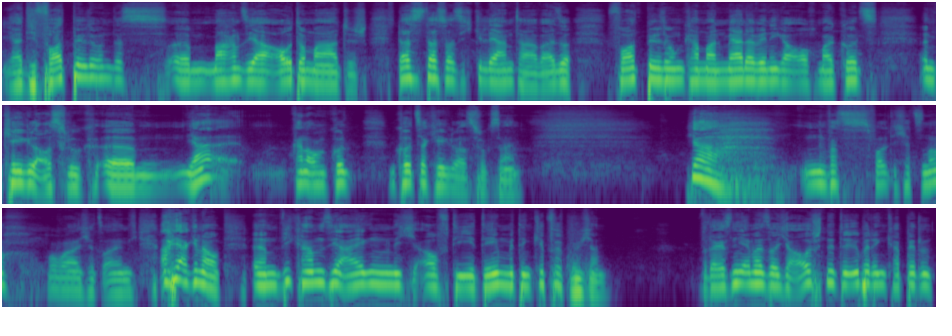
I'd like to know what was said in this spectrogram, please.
Ja, die Fortbildung, das ähm, machen sie ja automatisch. Das ist das, was ich gelernt habe. Also Fortbildung kann man mehr oder weniger auch mal kurz einen Kegelausflug, ähm, ja, kann auch ein, kur ein kurzer Kegelausflug sein. Ja, was wollte ich jetzt noch? Wo war ich jetzt eigentlich? Ach ja, genau. Ähm, wie kamen Sie eigentlich auf die Idee mit den Gipfelbüchern? Da sind ja immer solche Ausschnitte über den Kapiteln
